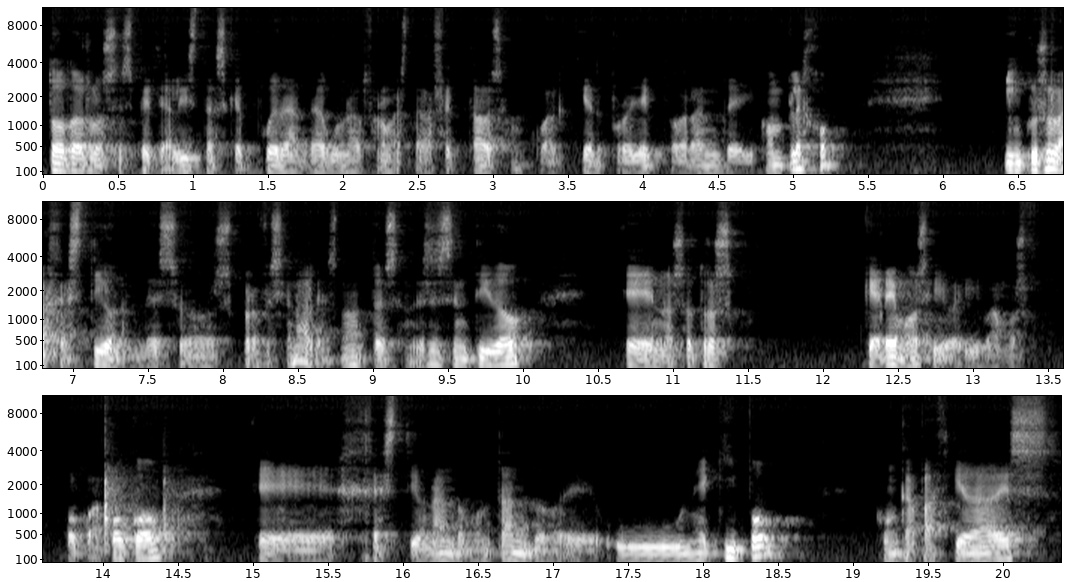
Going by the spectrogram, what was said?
todos los especialistas que puedan de alguna forma estar afectados en cualquier proyecto grande y complejo, incluso la gestión de esos profesionales. Entonces, en ese sentido, eh, nosotros queremos y, y, vamos poco a poco eh, gestionando, montando eh, un equipo con capacidades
